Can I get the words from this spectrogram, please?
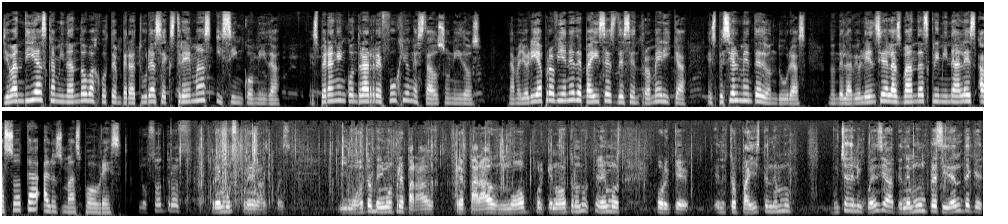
Llevan días caminando bajo temperaturas extremas y sin comida. Esperan encontrar refugio en Estados Unidos. La mayoría proviene de países de Centroamérica, especialmente de Honduras, donde la violencia de las bandas criminales azota a los más pobres. Nosotros tenemos pruebas, pues, y nosotros venimos preparados, preparados, no porque nosotros no queremos, porque en nuestro país tenemos mucha delincuencia. Tenemos un presidente que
